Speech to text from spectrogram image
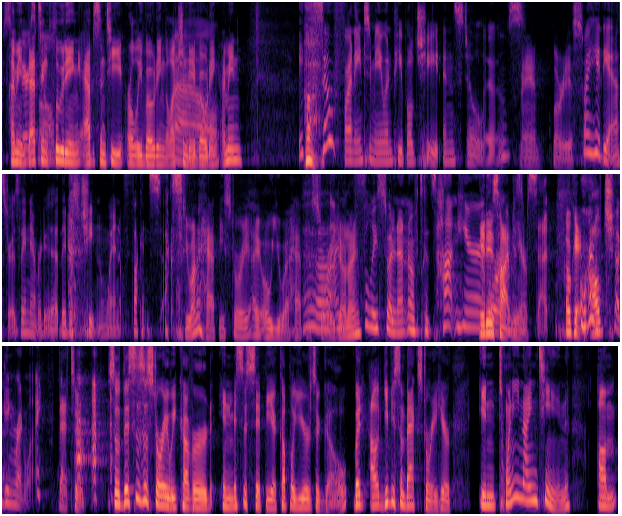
so I mean, that's small. including absentee early voting, election day Oh. voting. I mean, It's so funny to me when people cheat and still lose. man, glorious. So I hate the Astros. They never do that. They just cheat and win. It fucking sucks. Do you want a happy story? I owe you a happy Uh, story, I'm don't I? fully sweating. I don't know if it's because it's hot in here. It is or hot I'm in just here. upset. Okay, Or I'll I'm chugging red wine. That too. so this is a story we covered in Mississippi a couple years ago, but I'll give you some backstory here. In 2019, um,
